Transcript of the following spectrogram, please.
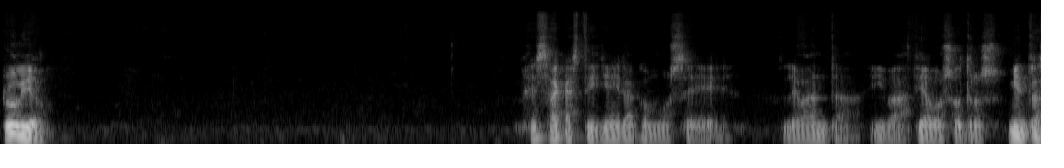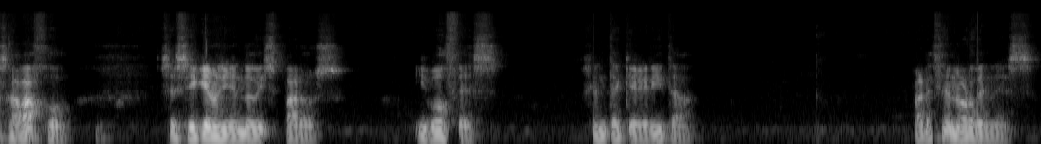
Rubio. Esa castillera como se levanta y va hacia vosotros. Mientras abajo se siguen oyendo disparos y voces, gente que grita. Parecen órdenes.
